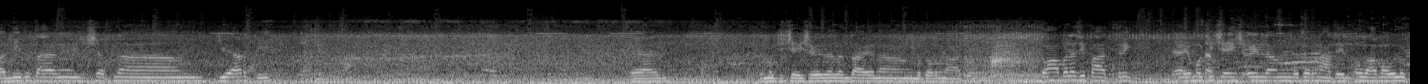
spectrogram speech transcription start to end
andito tayo ngayon sa shop ng GRT ayan. Mag-change oil na lang tayo ng motor natin. Ito nga pala si Patrick. Yung mag-change oil ng motor natin. Oh baka mahulog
